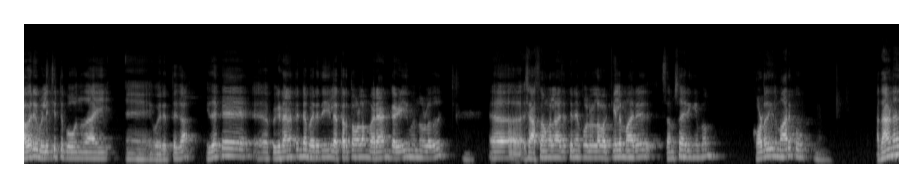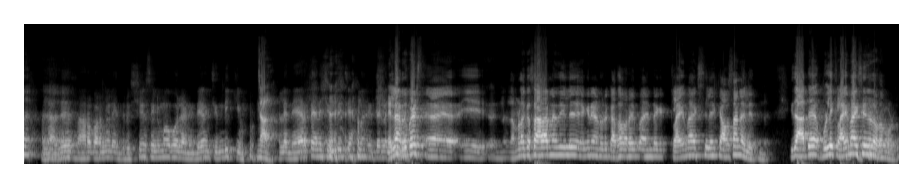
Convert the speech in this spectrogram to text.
അവർ വിളിച്ചിട്ട് പോകുന്നതായി വരുത്തുക. ഇതൊക്കെ പീഡനത്തിന്റെ പരിധിയിൽ എത്രത്തോളം വരാൻ കഴിയുമെന്നുള്ളത് ശാസ്ത്രമംഗലാജത്തിനെ പോലുള്ള വക്കീലന്മാർ സംസാരിക്കുമ്പം കോടതിയിൽ മാറിപ്പോകും അതാണ് അല്ല അത് സാറ് പറഞ്ഞല്ലേ ദൃശ്യ സിനിമ പോലെയാണ്. ഇദ്ദേഹം ചിന്തിക്കും. അല്ലെ നേരത്തെ തന്നെ ചിന്തിച്ചാണ് ഇതെല്ലാം എല്ലാം റിവേഴ്സ് ഈ നമ്മളൊക്കെ സാധാരണ രീതിയിൽ എങ്ങനെയാണ് ഒരു കഥ പറയുമ്പോൾ അതിന്റെ ക്ലൈമാക്സിലേക്ക് അവസാനമല്ലേ എത്തുന്നത്? ഇത് അതേ പുള്ളി ക്ലൈമാക്സിൽ നിന്ന് തുടങ്ങുള്ളൂ.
